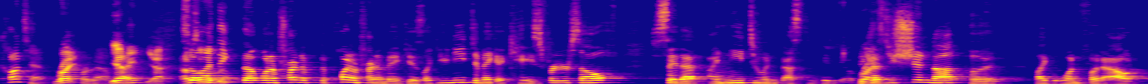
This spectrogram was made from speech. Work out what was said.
content Right. for them, Yeah. right? Yeah. So I think that what I'm trying to, the point I'm trying to make is like you need to make a case for yourself to say that I need to invest in video because you should not put like one foot out,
